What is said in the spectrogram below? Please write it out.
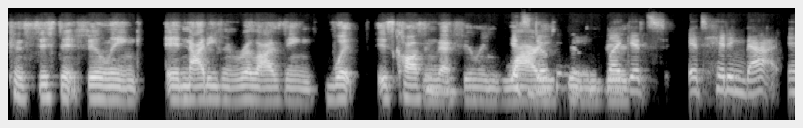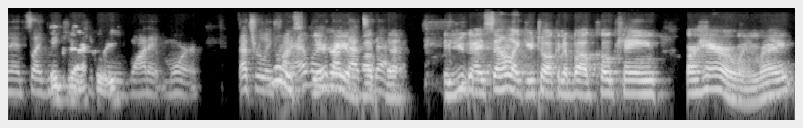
consistent feeling and not even realizing what is causing mm-hmm. that feeling. Why it's are you feeling like it's it's hitting that and it's like making exactly. people want it more. That's really funny. I learned about, about that today. That. You guys sound like you're talking about cocaine or heroin, right?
